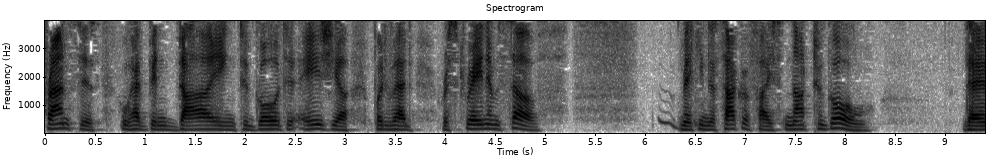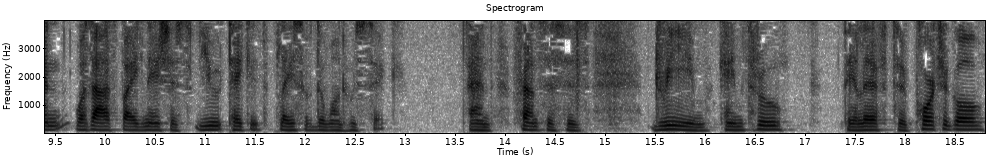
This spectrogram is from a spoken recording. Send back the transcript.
Francis, who had been dying to go to Asia, but who had restrained himself, making the sacrifice not to go, then was asked by Ignatius, you take the place of the one who's sick. And Francis's dream came through. They left to Portugal,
